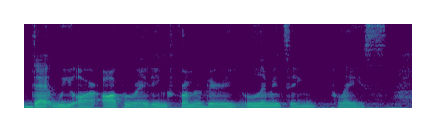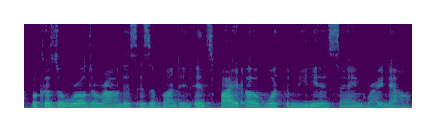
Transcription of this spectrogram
that we are operating from a very limiting place because the world around us is abundant. In spite of what the media is saying right now,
